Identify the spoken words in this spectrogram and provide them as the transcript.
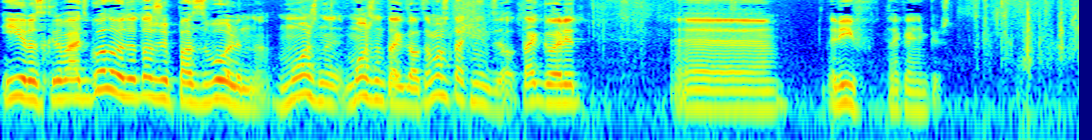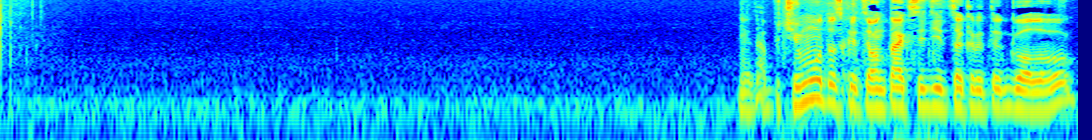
и раскрывать голову, это тоже позволено. Можно, можно так делать, а можно так не делать. Так говорит э, Риф, так они пишут. Нет, а почему, так сказать, он так сидит, закрытый голову?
